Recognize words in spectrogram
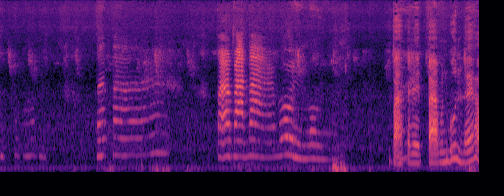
นปนป้าป้าป้าป้าป้าบุญบุญ ปลากระเลยปลาบุญบุญแล้ว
